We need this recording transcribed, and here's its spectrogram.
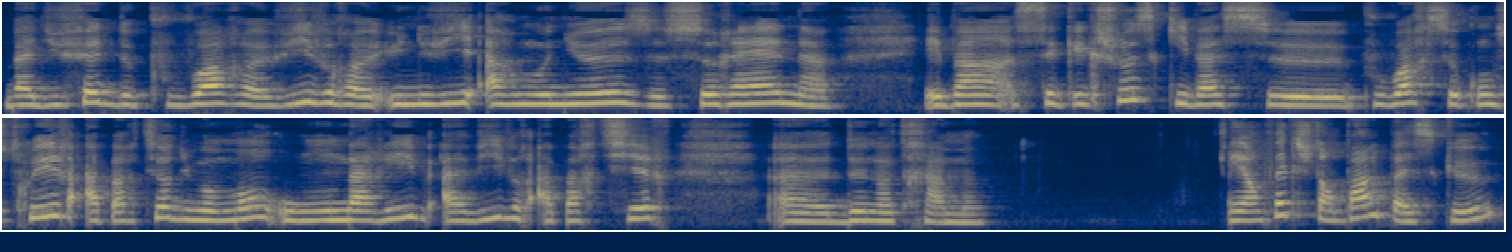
bah, du fait de pouvoir euh, vivre une vie harmonieuse, sereine, et eh ben c'est quelque chose qui va se pouvoir se construire à partir du moment où on arrive à vivre à partir de notre âme. Et en fait, je t'en parle parce que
